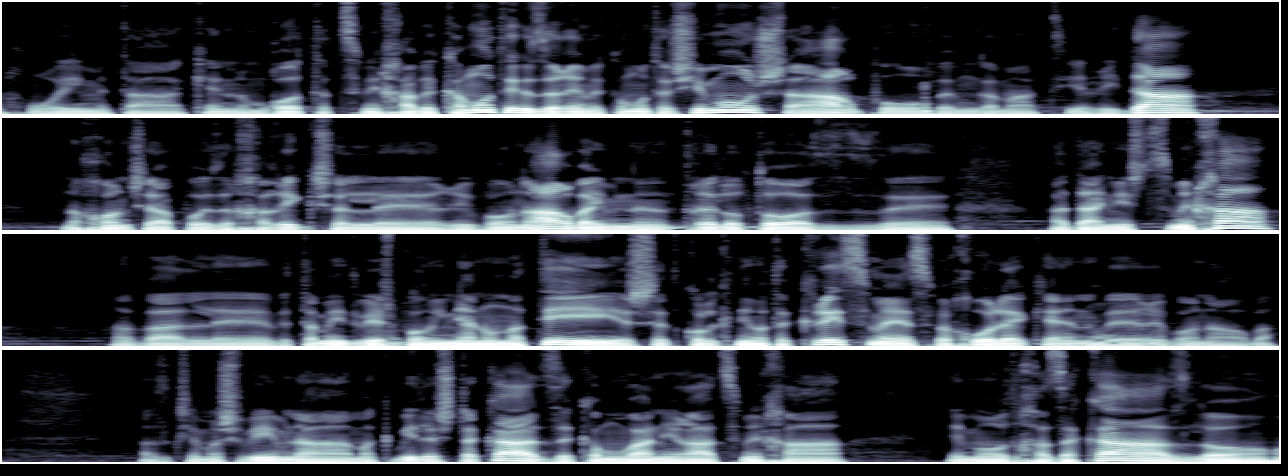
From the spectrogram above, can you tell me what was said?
אנחנו רואים את ה... כן, למרות הצמיחה בכמות היוזרים וכמות השימוש, ה-ARPU במגמת ירידה. נכון שהיה פה איזה חריג של רבעון 4, אם ננטרל אותו, אז עדיין יש צמיחה, אבל, ותמיד, ויש פה עניין עונתי, יש את כל קניות ה Christmas וכולי, כן, ברבעון 4. אז כשמשווים למקביל אשתקד, זה כמובן נראה צמיחה מאוד חזקה, אז לא,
